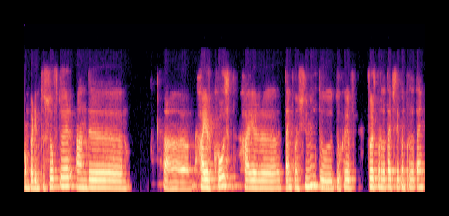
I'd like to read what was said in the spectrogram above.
comparing to software and uh, higher cost, higher uh, time consuming to, to have first prototype, second prototype,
